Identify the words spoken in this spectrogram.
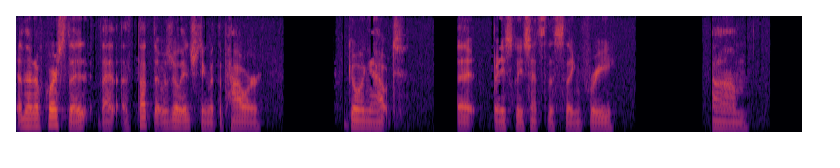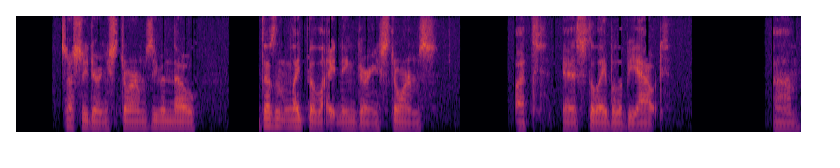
and then, of course, the that I thought that was really interesting with the power going out that basically sets this thing free. Um, especially during storms, even though it doesn't like the lightning during storms, but it's still able to be out. Um,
